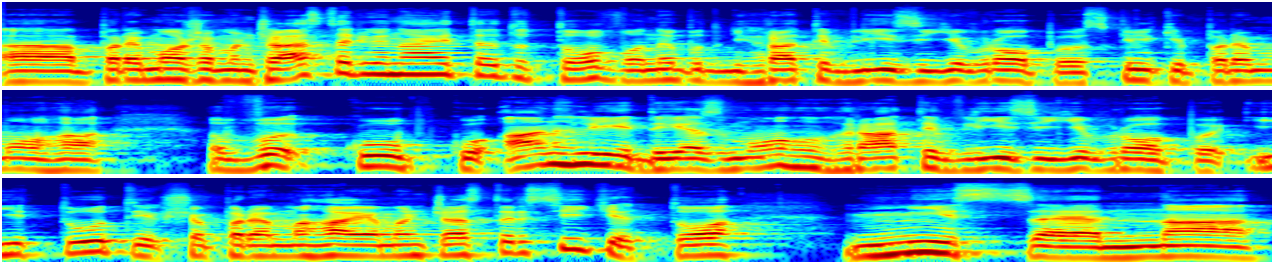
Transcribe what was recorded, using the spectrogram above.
е, переможе Манчестер Юнайтед, то вони будуть грати в Лізі Європи, оскільки перемога в Кубку Англії дає змогу грати в Лізі Європи. І тут, якщо перемагає Манчестер Сіті, то місце на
